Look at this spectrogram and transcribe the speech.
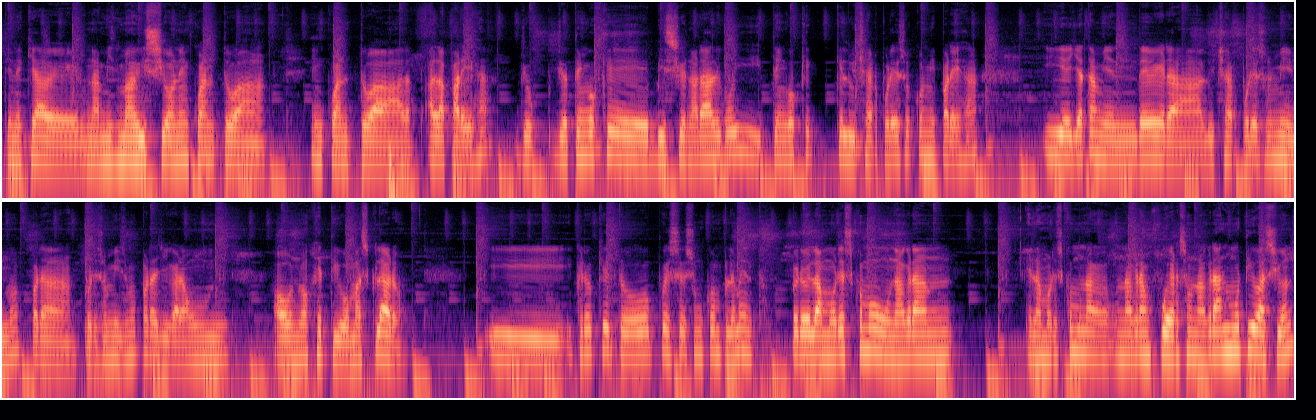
Tiene que haber una misma visión en cuanto a, en cuanto a, a la pareja yo, yo tengo que visionar algo y tengo que, luchar por eso con mi pareja y ella también deberá luchar por eso mismo, para, por eso mismo para llegar a un, a un objetivo más claro. Y, creo que todo pues es un complemento, pero el amor es como una gran, el amor es como una, una gran fuerza, una gran motivación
